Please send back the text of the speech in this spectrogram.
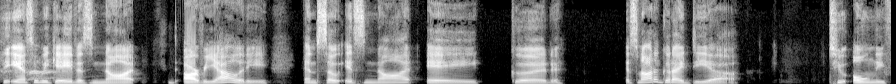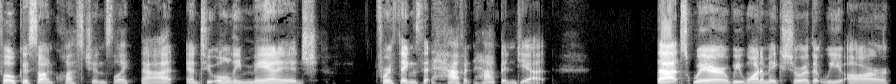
the answer we gave is not our reality and so it's not a good it's not a good idea to only focus on questions like that and to only manage for things that haven't happened yet. That's where we want to make sure that we are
